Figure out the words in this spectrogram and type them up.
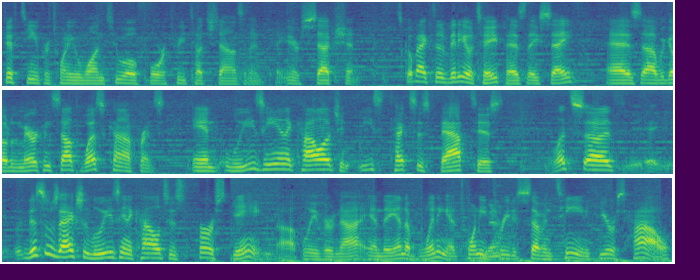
15 for 21, 204, three touchdowns, and an interception. Let's go back to the videotape, as they say, as uh, we go to the American Southwest Conference. And Louisiana College and East Texas Baptist let's. Uh, this was actually Louisiana College's first game, uh, believe it or not, and they end up winning it 23 yeah. to 17. Here's how.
